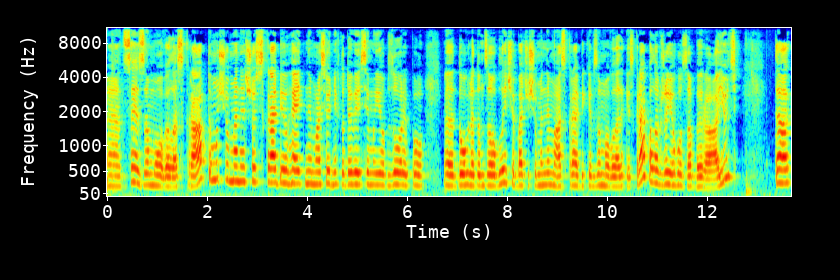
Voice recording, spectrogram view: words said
Е, Це замовила скраб, тому що в мене щось скрабів геть нема. Сьогодні, хто дивився мої обзори по е, доглядом за обличчя, бачу, що в мене нема скрабіків. Замовила такий скраб, але вже його забирають. Так,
